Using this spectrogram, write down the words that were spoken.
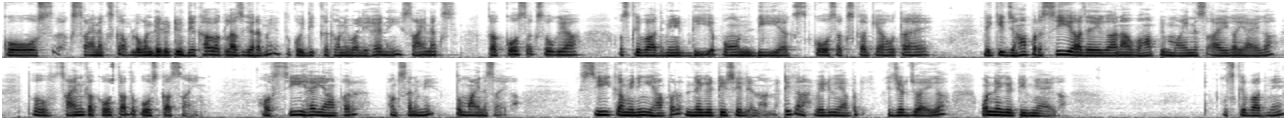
कोस एक्स साइन एक्स का आप लोगों ने डेरिवेटिव देखा हुआ क्लास ग्यारह में तो कोई दिक्कत होने वाली है नहीं। साइन एक्स का कोस एक्स हो गया, उसके बाद में d upon d x cos x का क्या होता है? देखिए, जहाँ पर सी आ जाएगा ना, वहाँ पे माइनस आएगा ही आएगा तो साइन का कोस था तो कोस का साइन और सी है यहाँ पर फ़ंक्शन में तो माइनस आएगा। सी का मीनिंग यहाँ पर नेगेटिव से लेना है ठीक है ना? वैल्यू यहाँ पर रिज़ल्ट जो आएगा, वो नेगेटिव में आएगा। उसके बाद में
